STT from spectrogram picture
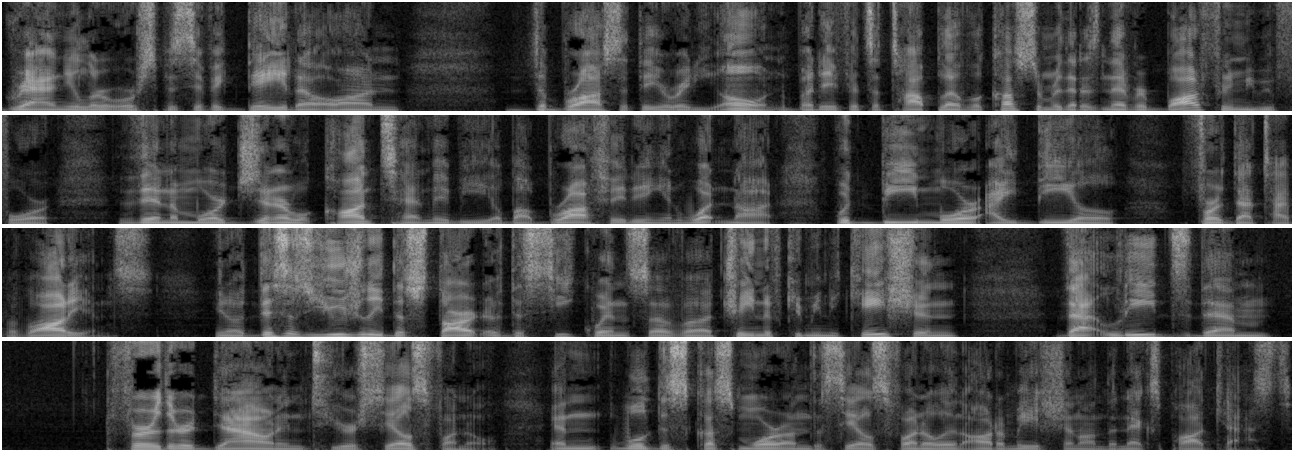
granular or specific data on the bras that they already own. But if it's a top level customer that has never bought from you before, then a more general content, maybe about bra fitting and whatnot, would be more ideal for that type of audience. You know, this is usually the start of the sequence of a chain of communication that leads them further down into your sales funnel. And we'll discuss more on the sales funnel and automation on the next podcast.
